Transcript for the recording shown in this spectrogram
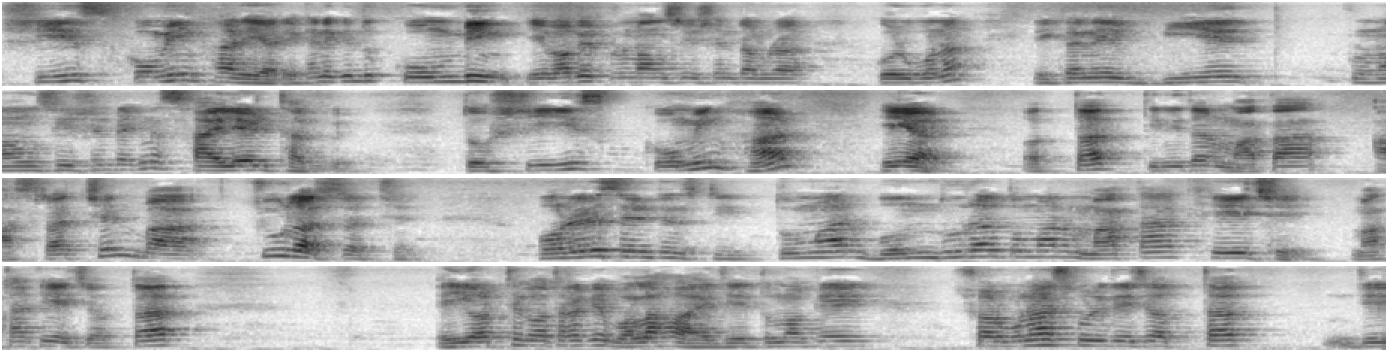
She is combing her hair. এখানে কিন্তু combing, এভাবে প্রোনাউন্সিয়েশনটা আমরা করব না। এখানে বি এর প্রোনাউন্সিয়েশনটা এখানে সাইলেন্ট থাকবে। তো she is combing her hair. অর্থাৎ তিনি তার মাথা আশ্রাচ্ছেন বা চুল আশ্রাচ্ছেন পরের সেন্টেন্সটি তোমার বন্ধুরা তোমার মাথা খেয়েছে। মাথা খেয়েছে, অর্থাৎ এই অর্থে কথাটাকে বলা হয় যে তোমাকে সর্বনাশ করে দিয়েছে, অর্থাৎ যে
